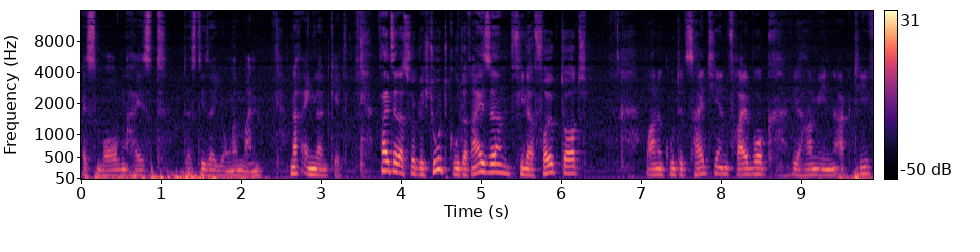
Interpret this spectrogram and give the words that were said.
es morgen heißt, dass dieser junge Mann nach England geht. Falls er das wirklich tut, gute Reise, viel Erfolg dort. War eine gute Zeit hier in Freiburg. Wir haben ihn aktiv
